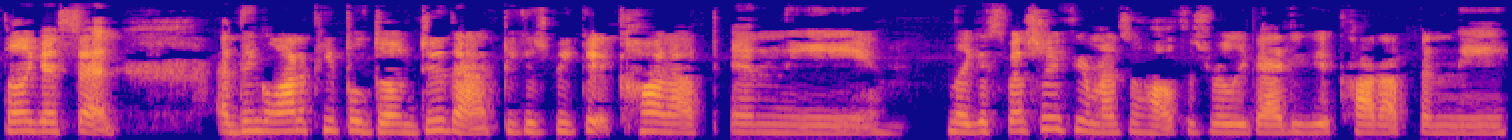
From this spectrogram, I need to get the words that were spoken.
But like I said, I think a lot of people don't do that because we get caught up in the like especially if your mental health is really bad, you get caught up in the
